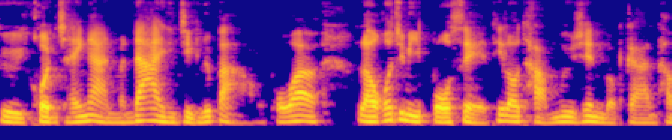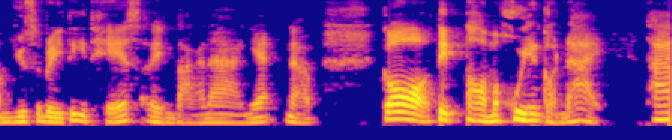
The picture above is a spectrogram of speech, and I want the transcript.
คือคนใช้งานมันได้จริง ๆ หรือเปล่า เพราะว่าเราก็จะมีโปรเซสที่เราทำอยู่เช่นแบบการทำ usability test อะไรต่างๆนานาอย่างเงี้ยนะครับก็ติดต่อมาคุยกันก่อนได้ ถ้า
